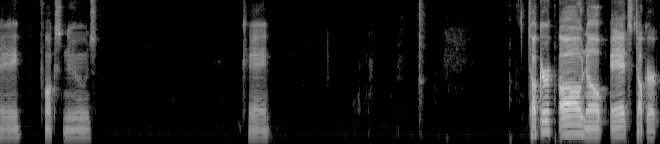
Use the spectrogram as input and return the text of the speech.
Okay. Fox News. Okay. Tucker? Oh no, it's Tucker.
